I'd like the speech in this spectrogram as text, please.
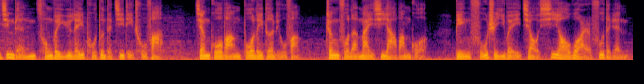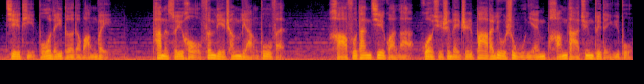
京人从位于雷普顿的基地出发，将国王伯雷德流放。征服了麦西亚王国，并扶持一位叫西奥沃尔夫的人接替伯雷德的王位。他们随后分裂成两部分：哈夫丹接管了，或许是那支865年庞大军队的余部，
